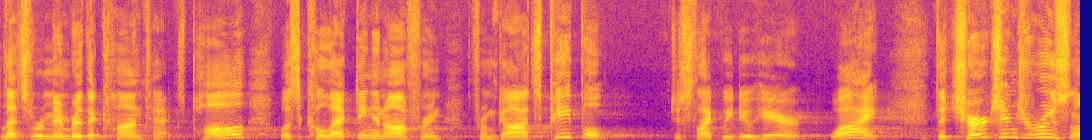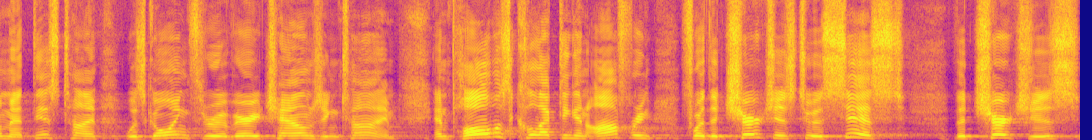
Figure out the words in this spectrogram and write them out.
Let's remember the context. Paul was collecting an offering from God's people, just like we do here. Why? The church in Jerusalem at this time was going through a very challenging time, and Paul was collecting an offering for the churches to assist the churches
